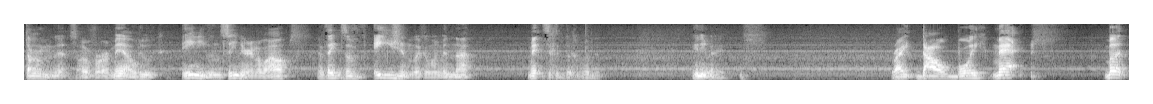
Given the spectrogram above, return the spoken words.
dominance over a male who ain't even seen her in a while and thinks of Asian looking women, not Mexican looking women. Anyway. Right, dog boy, Matt. But,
